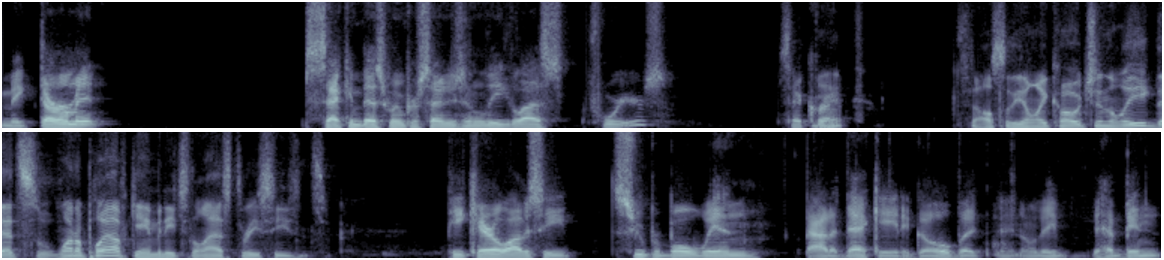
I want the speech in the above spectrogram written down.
McDermott, second best win percentage in the league last four years. Is that correct? He's also the only coach in the league that's won a playoff game in each of the last three seasons. Pete Carroll, obviously Super Bowl win about a decade ago, but you know they have been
